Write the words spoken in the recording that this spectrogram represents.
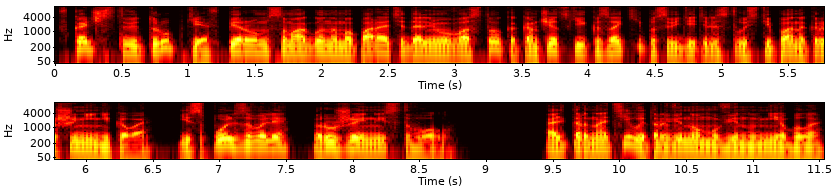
В качестве трубки в первом самогонном аппарате Дальнего Востока камчатские казаки, по свидетельству Степана Крашенинникова, использовали ружейный ствол. Альтернативы травяному вину не было,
